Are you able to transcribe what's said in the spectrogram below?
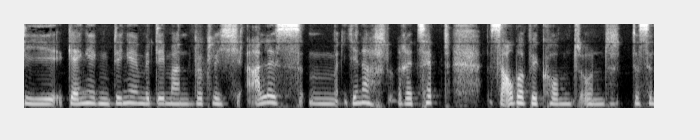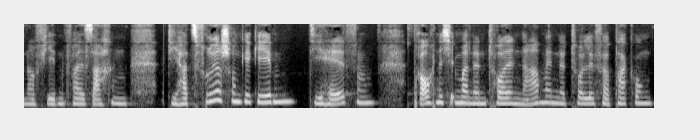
die gängigen Dinge, mit denen man wirklich alles ähm, je nach Rezept sauber bekommt. Und das sind auf jeden Fall Sachen, die hat es früher schon gegeben, die helfen. Braucht nicht immer einen tollen Namen, eine tolle Verpackung.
